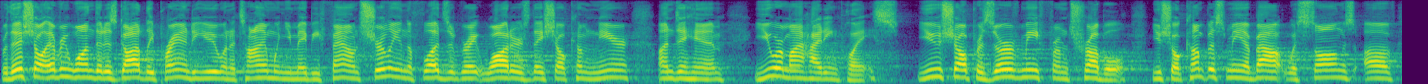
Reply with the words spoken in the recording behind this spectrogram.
For this shall every one that is godly pray unto you in a time when you may be found. Surely in the floods of great waters they shall come near unto him. You are my hiding place. You shall preserve me from trouble. You shall compass me about with songs of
